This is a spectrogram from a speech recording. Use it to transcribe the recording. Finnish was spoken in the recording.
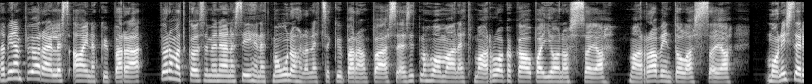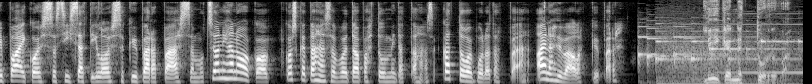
Mä pidän pyöräillessä aina kypärää. Pyörämatkoilla se menee aina siihen, että mä unohdan, että se kypärä on päässä. Ja sitten mä huomaan, että mä oon ruokakaupan jonossa ja mä oon ravintolassa ja monissa eri paikoissa, sisätiloissa kypärä päässä. Mutta se on ihan ok. Koska tahansa voi tapahtua mitä tahansa. Katto voi pudota päähän. Aina hyvä olla kypärä. Liikenneturva.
